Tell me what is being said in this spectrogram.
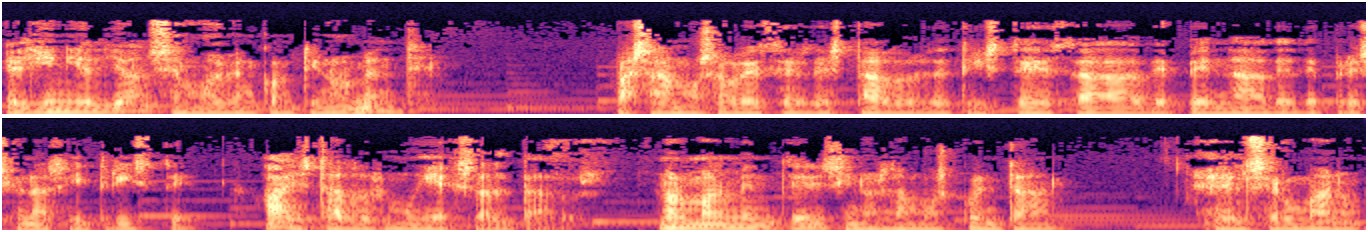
El yin y el yang se mueven continuamente. Pasamos a veces de estados de tristeza, de pena, de depresión así triste, a estados muy exaltados. Normalmente, si nos damos cuenta, el ser humano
